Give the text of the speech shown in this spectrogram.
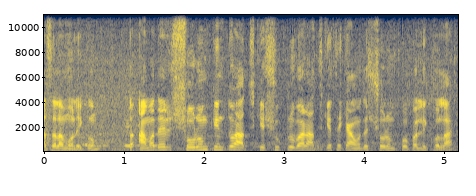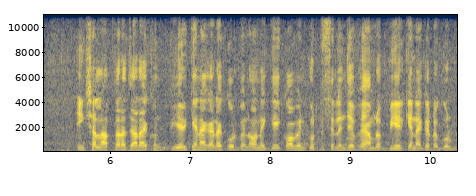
আসসালামু আলাইকুম। তো আমাদের শোরুম কিন্তু আজকে শুক্রবার, আজকে থেকে আমাদের শোরুম প্রপারলি খোলা। ইনশাল্লাহ আপনারা যারা এখন বিয়ের কেনাকাটা করবেন, অনেকেই কমেন্ট করতেছিলেন যে, ভাই, আমরা বিয়ের কেনাকাটা করব।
